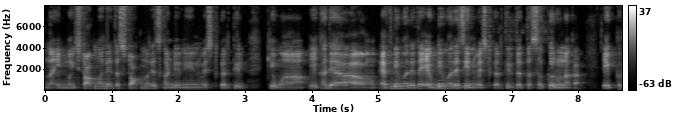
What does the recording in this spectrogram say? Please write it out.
नाही मग स्टॉकमध्ये तर स्टॉकमध्येच कंटिन्यू इन्व्हेस्ट करतील किंवा एखाद्या एफ डीमध्ये तर एफ डीमध्येच इन्व्हेस्ट करतील. तर तसं करू नका. एक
